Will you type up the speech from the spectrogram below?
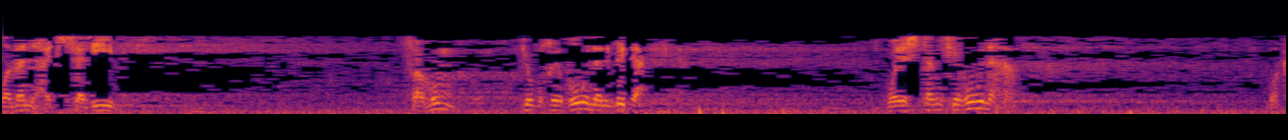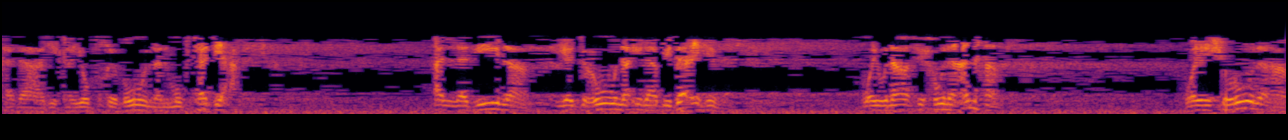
ومنهج سليم فهم يبغضون البدع ويستنكرونها. وكذلك يبغضون المبتدعه الذين يدعون إلى بدعهم وينافحون عنها وينشرونها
